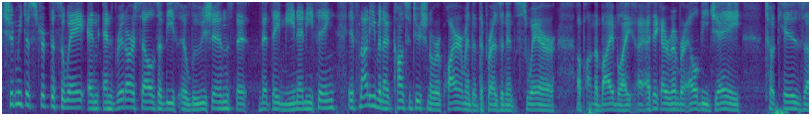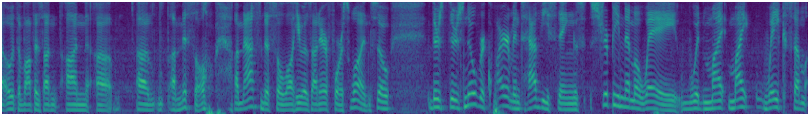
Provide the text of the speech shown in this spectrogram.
shouldn't we just strip this away and, and rid ourselves of these illusions that, that they mean anything? It's not even a constitutional requirement that the president swear upon the Bible. I, I think I remember LBJ took his uh, oath of office on on uh, a, a, missal, a mass missal, while he was on Air Force One. So there's there's no requirement to have these things. Stripping them away would might might wake some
